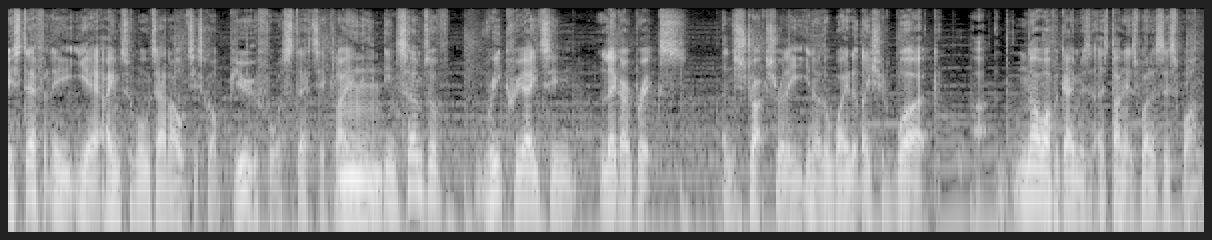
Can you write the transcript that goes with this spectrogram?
it's definitely yeah aimed towards adults. It's got beautiful aesthetic. Like mm. in terms of recreating Lego bricks and structurally, you know, the way that they should work. Uh, no other game has, has, done it as well as this one.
